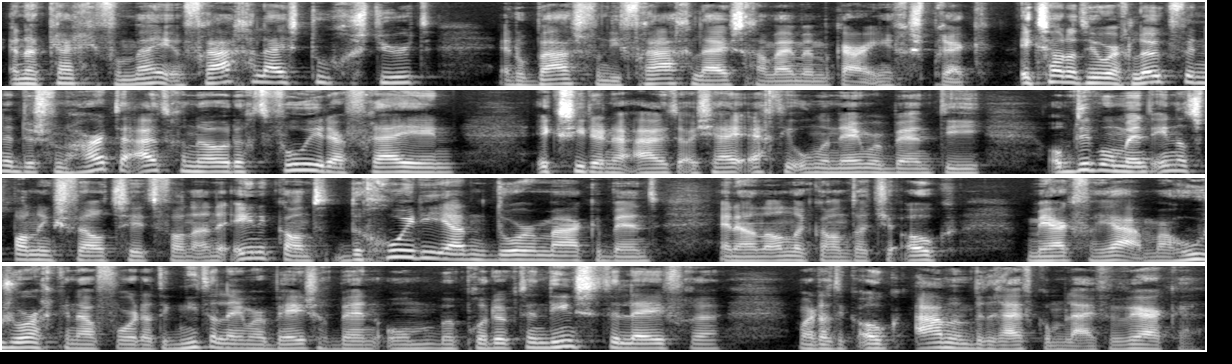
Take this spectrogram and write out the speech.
En dan krijg je van mij een vragenlijst toegestuurd. En op basis van die vragenlijst gaan wij met elkaar in gesprek. Ik zou dat heel erg leuk vinden, dus van harte uitgenodigd. Voel je daar vrij in. Ik zie er naar uit als jij echt die ondernemer bent die op dit moment in dat spanningsveld zit van aan de ene kant de groei die je aan het doormaken bent en aan de andere kant dat je ook merkt van ja, maar hoe zorg ik er nou voor dat ik niet alleen maar bezig ben om mijn producten en diensten te leveren, maar dat ik ook aan mijn bedrijf kan blijven werken.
